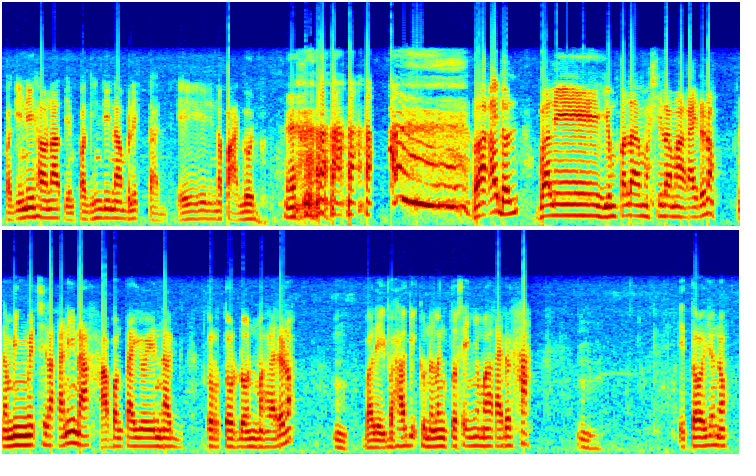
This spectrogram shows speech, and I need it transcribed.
Pag inihaw natin, pag hindi na baliktad, eh napagod. mga idol, bali yung pala mas sila mga idol, no? Namingwit sila kanina habang tayo ay nag-tour-tour doon mga idol, no? Mm, bali bahagi ko na lang to sa inyo mga idol, ha? Mm. Ito yun, no?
